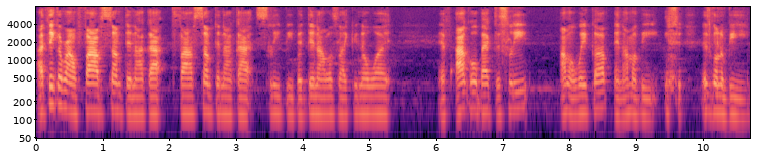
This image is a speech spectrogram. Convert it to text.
I think around five something I got five something I got sleepy, but then I was like, you know what? If I go back to sleep, I'm gonna wake up and I'm gonna be it's gonna be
